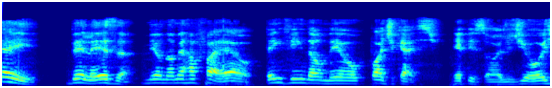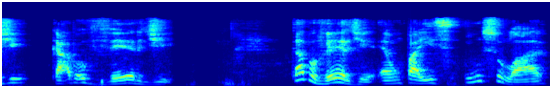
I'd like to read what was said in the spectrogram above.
aí, beleza? Meu nome é Rafael. Bem-vindo ao meu podcast. Episódio de hoje: Cabo Verde. Cabo Verde é um país insular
